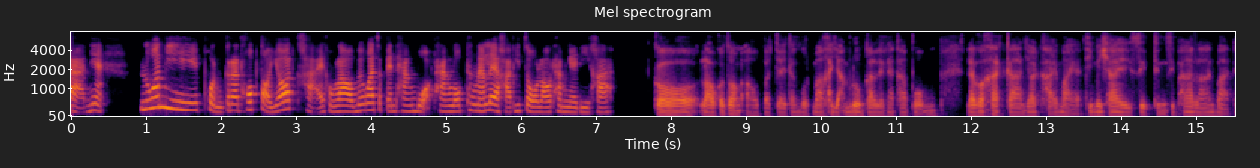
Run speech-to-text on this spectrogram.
กาศเนี่ย ล้วนมีผลกระทบต่อยอดขายของเราไม่ว่าจะเป็นทางบวกทางลบทั้งนั้นเลยค่ะพี่โจเราทำไงดีคะก็เราก็ต้องเอาปัจจัยทั้งหมดมาขยำรวมกันเลยนะครับผม แล้วก็คาดการยอดขายใหม่อะที่ไม่ใช่ 10ถึง15 ล้านบาทแ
